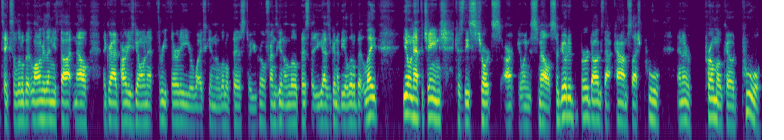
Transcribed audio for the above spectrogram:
takes a little bit longer than you thought. Now the grad party's going at 3:30. Your wife's getting a little pissed, or your girlfriend's getting a little pissed that you guys are going to be a little bit late. You don't have to change because these shorts aren't going to smell. So go to birddogs.com/pool and enter promo code pool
